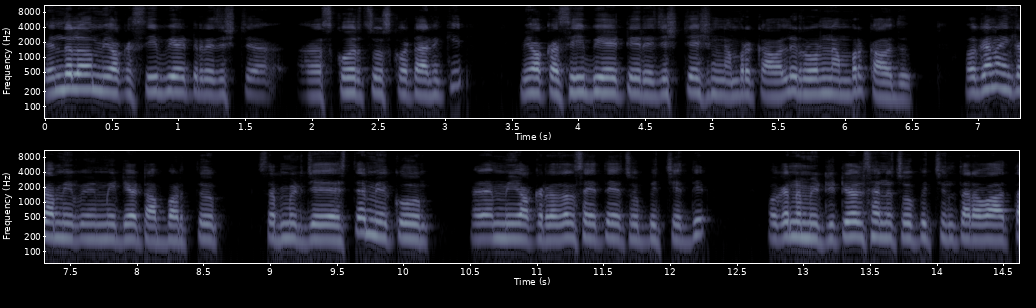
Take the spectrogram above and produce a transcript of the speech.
ఎందులో మీ యొక్క సిబిఐటి రిజిస్ట్రే స్కోర్ చూసుకోవడానికి మీ యొక్క సిబిఐటి రిజిస్ట్రేషన్ నెంబర్ కావాలి రోల్ నెంబర్ కాదు. ఓకేనా? ఇంకా మీ మీ డేట్ ఆఫ్ బర్త్ సబ్మిట్ చేస్తే మీకు మీ యొక్క రిజల్ట్స్ అయితే చూపించేది ఓకేనా? మీ డీటెయిల్స్ అన్ని చూపించిన తర్వాత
